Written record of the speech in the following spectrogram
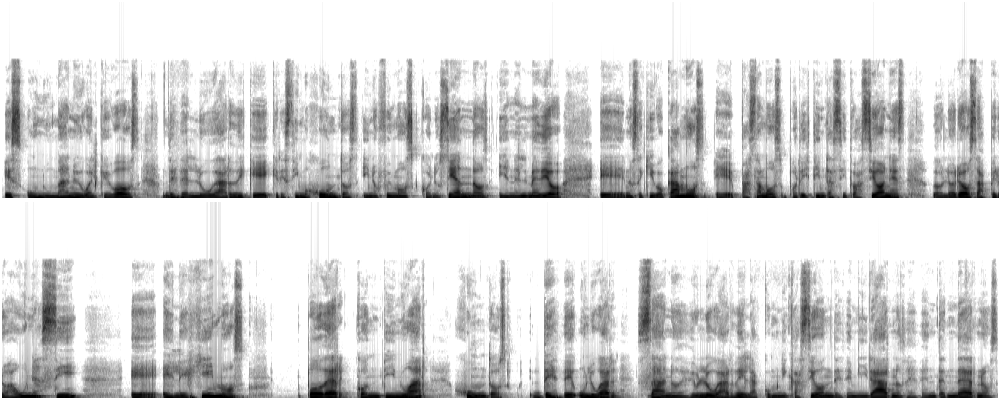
es un humano igual que vos, desde el lugar de que crecimos juntos y nos fuimos conociendo y en el medio eh, nos equivocamos, eh, pasamos por distintas situaciones dolorosas, pero aún así elegimos poder continuar juntos desde un lugar sano, desde un lugar de la comunicación, desde mirarnos, desde entendernos,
